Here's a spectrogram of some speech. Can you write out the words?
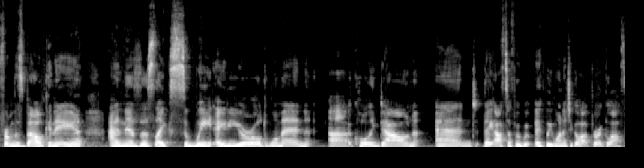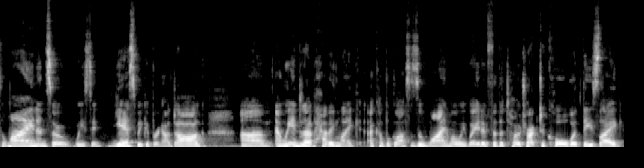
From this balcony. And there's this like sweet 80 year old woman uh, calling down and they asked if we, if we wanted to go up for a glass of wine. And so we said yes, we could bring our dog. Um, and we ended up having like a couple glasses of wine while we waited for the tow truck to call with these like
